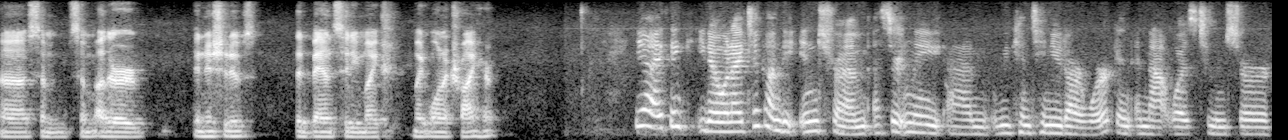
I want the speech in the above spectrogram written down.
uh, some some other initiatives that Vancity might might want to try here? Yeah, I think you know when I took on the interim, uh, certainly um, we continued our work, and, and that was to ensure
